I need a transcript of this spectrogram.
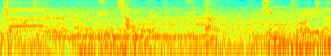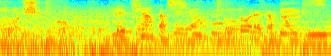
祝福嘅演唱会会当真大真大成功。得请大家哦，多多来感谢，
